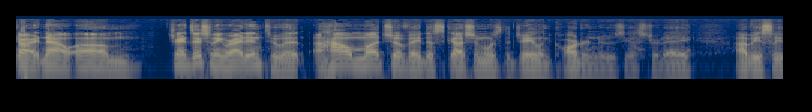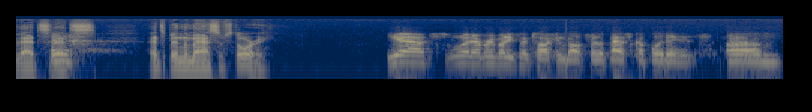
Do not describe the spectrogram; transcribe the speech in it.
All right, now um, transitioning right into it, how much of a discussion was the Jalen Carter news yesterday? Obviously, that's that's that's been the massive story. Yeah, it's what everybody's been talking about for the past couple of days. Um,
